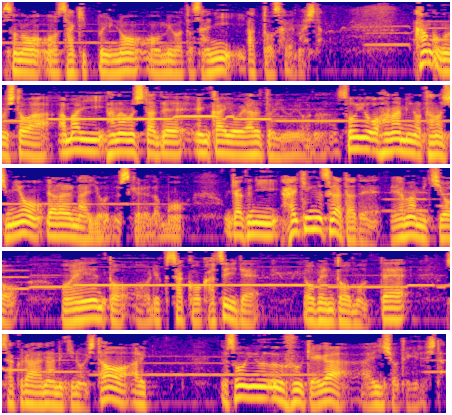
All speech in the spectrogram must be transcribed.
その先っぷりの見事さに圧倒されました。韓国の人はあまり花の下で宴会をやるというようなそういうお花見の楽しみをやられないようですけれども逆にハイキング姿で山道を延々とリュックサックを担いでお弁当を持って桜並木の下を歩く。そういう風景が印象的でした。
